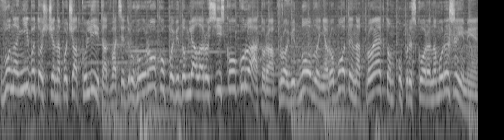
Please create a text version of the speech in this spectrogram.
Вона нібито ще на початку літа 22-го року повідомляла російського куратора про відновлення роботи над проектом у прискореному режимі.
